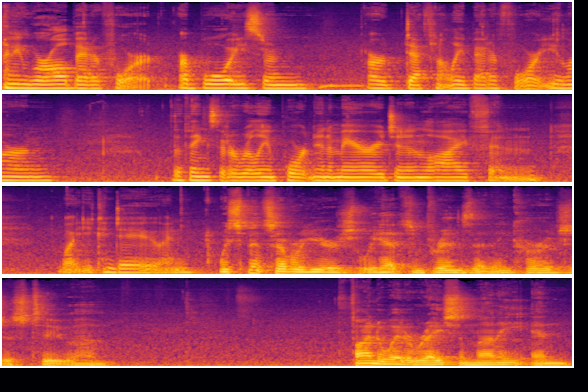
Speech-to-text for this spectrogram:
I mean we're all better for it. Our boys are are definitely better for it. You learn the things that are really important in a marriage and in life and what you can do and We spent several years. We had some friends that encouraged us to um, find a way to raise some money and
